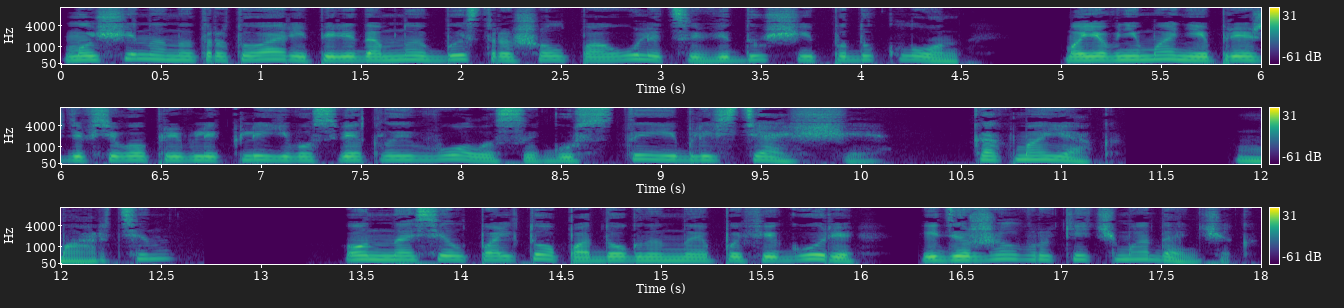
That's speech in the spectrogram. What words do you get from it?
Мужчина на тротуаре передо мной быстро шел по улице, ведущей под уклон. Мое внимание прежде всего привлекли его светлые волосы, густые и блестящие, как маяк. «Мартин?» Он носил пальто, подогнанное по фигуре, и держал в руке чемоданчик.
